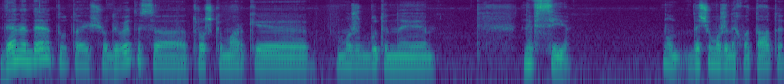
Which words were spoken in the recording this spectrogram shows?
Де-не-де, тут, а якщо дивитися, трошки марки можуть бути не, не всі. Ну, дещо може не хватати,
